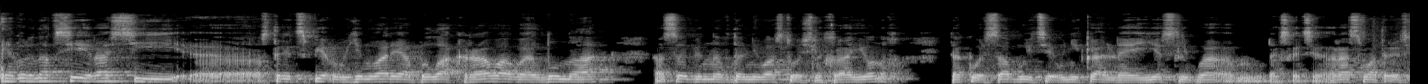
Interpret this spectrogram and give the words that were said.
я говорю, над всей Россией э, с 31 января была кровавая луна, особенно в дальневосточных районах. Такое событие уникальное, если бы, так сказать, рассматривать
